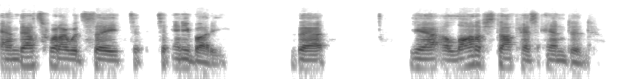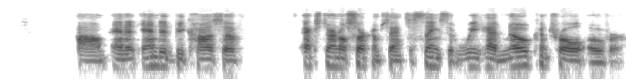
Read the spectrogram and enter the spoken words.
And that's what I would say to, to anybody that, yeah, a lot of stuff has ended. Um, and it ended because of external circumstances, things that we had no control over,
